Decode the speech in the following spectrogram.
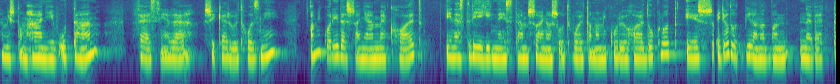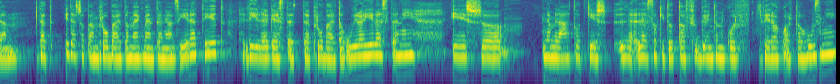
nem is tudom hány év után, felszínre sikerült hozni. Amikor édesanyám meghalt, én ezt végignéztem, sajnos ott voltam, amikor ő haldoklott, és egy adott pillanatban nevettem. Tehát édesapám próbálta megmenteni az életét, lélegeztette, próbálta újraéleszteni, és nem látott ki, és leszakította a függönyt, amikor félre akarta húzni,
